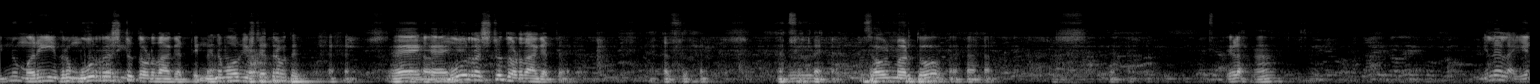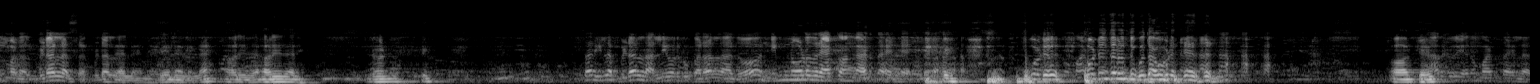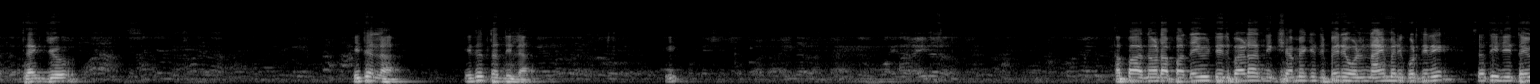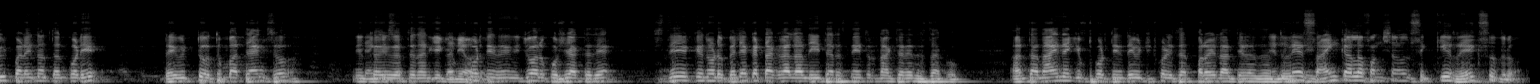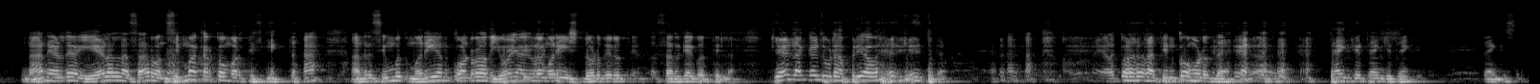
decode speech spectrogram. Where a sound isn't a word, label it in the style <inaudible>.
ಇನ್ನು ಮರಿ ಇದ್ರ ಮೂರರಷ್ಟು ದೊಡ್ಡದಾಗತ್ತೆ. ನಿನ್ನ ಮೂರು ಇಷ್ಟ ಹತ್ರ ಮತ್ತೆ ಮೂರರಷ್ಟು ದೊಡ್ಡದಾಗತ್ತೆ. ಸೌಂಡ್ ಮಾಡ್ತು. ಹೇಳ. ಹಾಂ? ಇಲ್ಲ ಇಲ್ಲ ಏನು ಮಾಡಲ್ಲ ಬಿಡಲ್ಲ ಸರ್ ಬಿಡಲ್ಲ. ಇಲ್ಲ ಇಲ್ಲ ಏನಾಗಲ್ಲ. ಅವರಿದ್ದಾರೆ ಅವರಿದ್ದಾರೆ. ನೋಡಿ. ಸರ್ ಇಲ್ಲ ಬಿಡಲ್ಲ ಅಲ್ಲಿವರೆಗೂ ಬರಲ್ಲ ಅದು. ನಿಮ್ ನೋಡಿದ್ರೆ ಯಾಕೋ ಹಂಗ ಆಡ್ತಾ ಇದೆ? ಫೋಟೋ ಫೋಟೋದ್ರಂತೂ ಗೊತ್ತಾಗ್ಬಿಡುತ್ತೆ ಓಕೆ ಏನು ಮಾಡ್ತಾ ಇಲ್ಲ ಅದು. ಥ್ಯಾಂಕ್ ಯು ಇದೆಲ್ಲ ಇದು ತಂದಿಲ್ಲ. ಅಪ್ಪ ನೋಡಪ್ಪ ದಯವಿಟ್ಟು ಇದು ಬೇಡ ನೀವು ಕ್ಷಮೆ ಇದು ಬೇರೆ ಒಳ್ಳೆ ನಾಯಿ ಮರಿ ಕೊಡ್ತೀನಿ. ಸತೀಶ್ ಇದು ದಯವಿಟ್ಟು ಬೇಡ ಇನ್ನೊಂದು ತಂದ್ಕೊಡಿ. ದಯವಿಟ್ಟು ತುಂಬ ಥ್ಯಾಂಕ್ಸು ನೀವು ಇವತ್ತು ನನಗೆ. ಕೊಡ್ತೀನಿ ನಿಜವಾಗ್ಲೂ ಖುಷಿ ಆಗ್ತದೆ. ಸ್ನೇಹಕ್ಕೆ ನೋಡು ಬೆಲೆ ಕಟ್ಟಕ್ಕಾಗಲ್ಲ ಅಂದ್ರೆ ಈ ತರ ಸ್ನೇಹಿತರು ನಾಗ್ತಾನೆ ಅಂದ್ರೆ ಇದ್ರೆ ಸಾಕು. ಅಂತ ನಾಯಿನೇ ಗಿಫ್ಟ್ ಕೊಡ್ತೀನಿ ದಯವಿಟ್ಟು ಇಟ್ಕೊಳ್ಳಿ ಸರ್ ಪರವಾಗಿಲ್ಲ ಅಂತ ಹೇಳಿದ್ರು ಹೇಳೋದು ಸಾಯಂಕಾಲ ಫಂಕ್ಷನ್ ಅಲ್ಲಿ ಸಿಕ್ಕಿ ರೇಗ್ಸಿದ್ರು. ನಾನು ಹೇಳ್ದೆ ಹೇಳಲ್ಲ ಸರ್ ಒಂದು ಸಿಂಹ ಕರ್ಕೊಂಡ್ ಬರ್ತೀನಿ ಅಂತ. ಅಂದ್ರೆ ಸಿಂಹದ ಮರಿ ಅನ್ಕೊಂಡ್ರು ಅದು ಏಳು ಮರಿ ಇಷ್ಟು ದೊಡ್ಡದಿರುತ್ತೆ ಅಂತ ಸರ್ಗೆ ಗೊತ್ತಿಲ್ಲ. ಕೇಳಕ್ ಕಳ್ಸ್ಬಿಡ ಪ್ರಿಯ ಅವರಿಗೆ <laughs> ಎಳ್ಕೊಳ್ಳೋದಲ್ಲ ತಿನ್ಕೊಂಡ್ಬಿಡುತ್ತೆ. Thank you thank you thank you thank you sir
